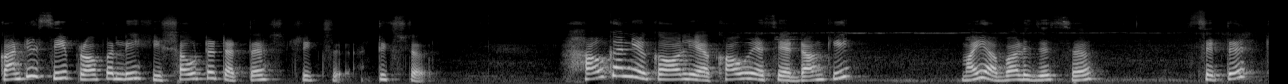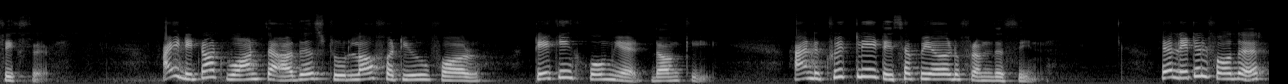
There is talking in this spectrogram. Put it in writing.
Can't you see properly? He shouted at the trickster. How can you call a cow as a donkey? My apologies, sir, said the trickster. I did not want the others to laugh at you for taking home a donkey, and quickly disappeared from the scene. A little further,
